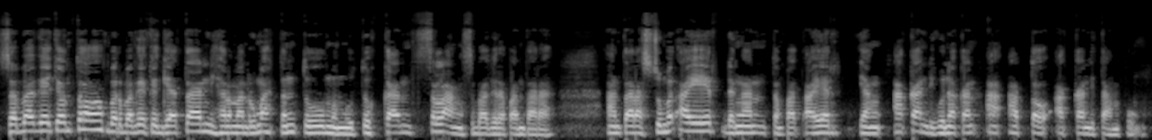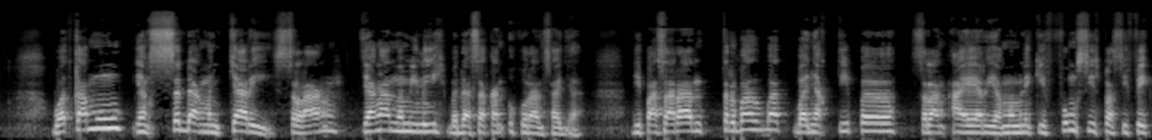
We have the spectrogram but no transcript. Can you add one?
Sebagai contoh, berbagai kegiatan di halaman rumah tentu membutuhkan selang sebagai perantara antara sumber air dengan tempat air yang akan digunakan atau akan ditampung. Buat kamu yang sedang mencari selang, jangan memilih berdasarkan ukuran saja. Di pasaran terdapat banyak tipe selang air yang memiliki fungsi spesifik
